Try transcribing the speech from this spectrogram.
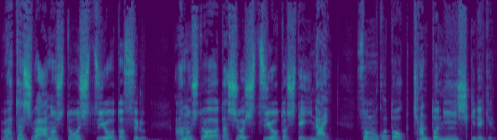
私はあの人を必要とする。あの人は私を必要としていない。そのことをちゃんと認識できる。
